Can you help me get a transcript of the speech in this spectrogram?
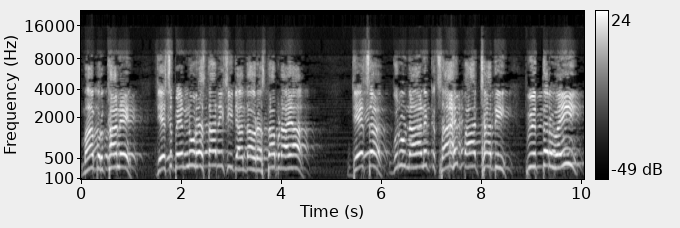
ਮਹਾਂਪੁਰਖਾਂ ਨੇ ਜਿਸ ਪਿੰਡ ਨੂੰ ਰਸਤਾ ਨਹੀਂ ਸੀ ਜਾਂਦਾ, ਉਹ ਰਸਤਾ ਬਣਾਇਆ। ਜਿਸ ਗੁਰੂ ਨਾਨਕ ਸਾਹਿਬ ਪਾਤਸ਼ਾਹ ਦੀ ਪਵਿੱਤਰ ਵਹੀ,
